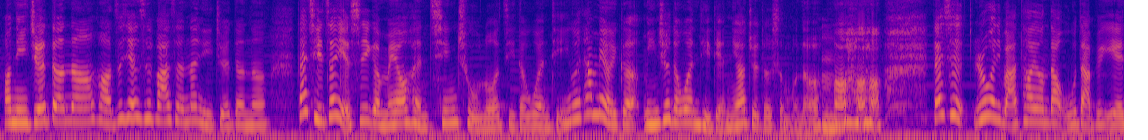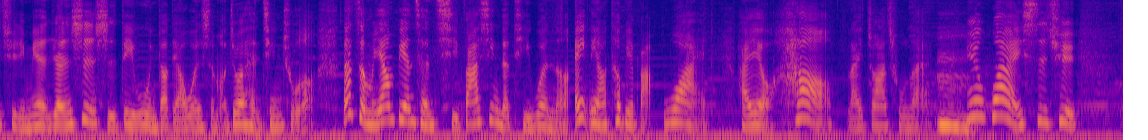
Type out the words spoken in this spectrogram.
哦，你觉得呢？哈，这件事发生，那你觉得呢？但其实这也是一个没有很清楚逻辑的问题，因为他没有一个明确的问题点。你要觉得什么呢？嗯、但是如果你把它套用到五 W E H 里面，人事实地物，你到底要问什么，就会很清楚了。那怎么样变成启发性的提问呢？哎、欸，你要特别把 Why 还有 How 来抓出来。嗯，因为 Why 是去。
